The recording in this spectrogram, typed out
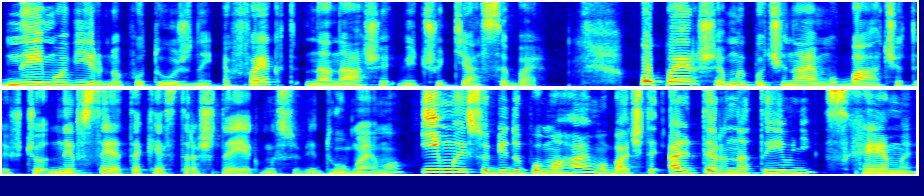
неймовірно потужний ефект на наше відчуття себе. По-перше, ми починаємо бачити, що не все таке страшне, як ми собі думаємо, і ми собі допомагаємо бачити альтернативні схеми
